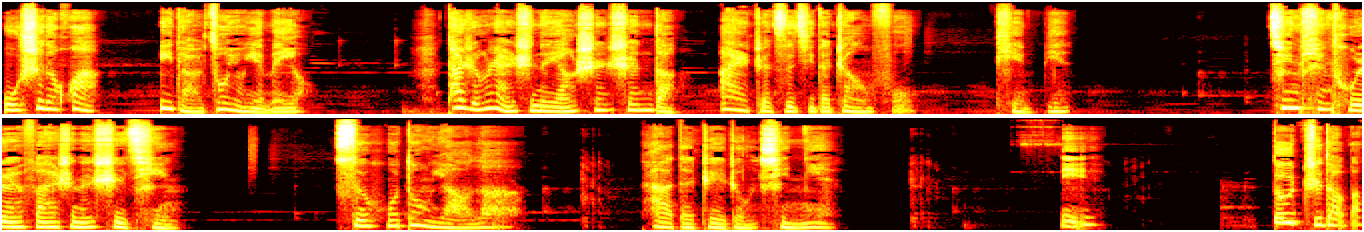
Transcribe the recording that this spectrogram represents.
武士的话一点作用也没有。她仍然是那样深深的爱着自己的丈夫田边。今天突然发生的事情，似乎动摇了。他的这种信念，你都知道吧？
